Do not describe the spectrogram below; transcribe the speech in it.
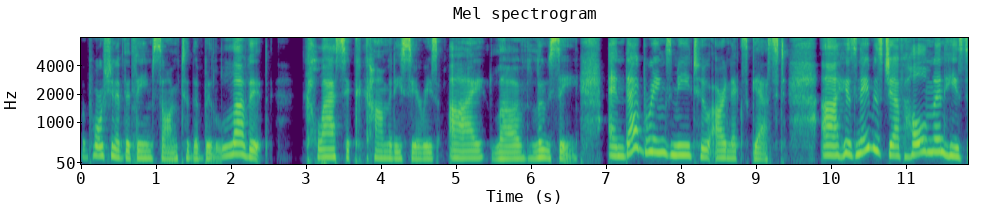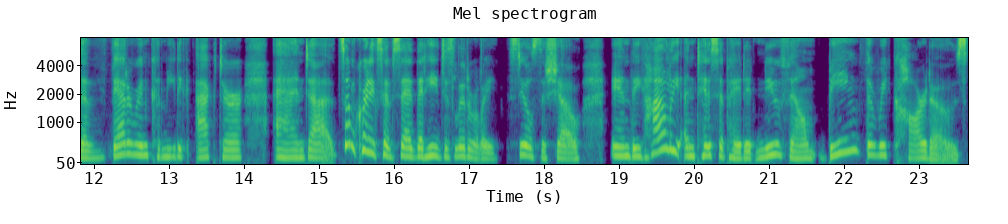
a portion of the theme song to the beloved classic comedy series, I Love Lucy. And that brings me to our next guest. Uh, his name is Jeff Holman. He's a veteran comedic actor. And uh, some critics have said that he just literally steals the show in the highly anticipated new film, Being the Ricardos,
